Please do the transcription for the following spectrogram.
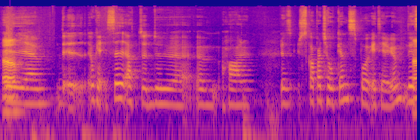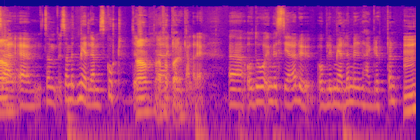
Ja. i, eh, okej, säg att du, eh, um, har skapar tokens på ethereum. Det är så här, eh, som, som ett medlemskort, typ, Ja, jag eh, fattar. kan du kalla det. Eh, och då investerar du och blir medlem i den här gruppen. Mm.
